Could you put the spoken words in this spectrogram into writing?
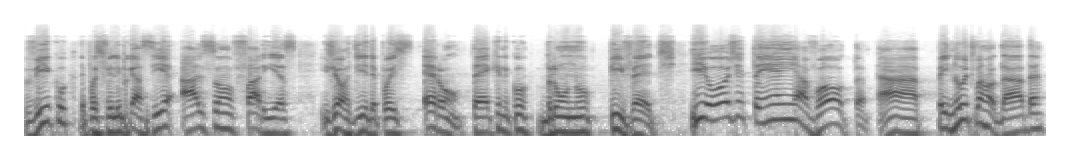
Vico, depois Felipe Garcia, Alisson Farias e Jordi, depois Heron. Técnico Bruno Pivete. E hoje tem a volta, a penúltima rodada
